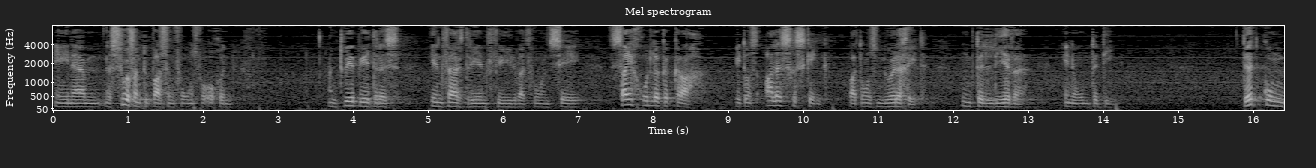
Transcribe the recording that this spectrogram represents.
En ehm um, is so van toepassing vir ons vanoggend. In 2 Petrus 1 vers 3 en 4 wat vir ons sê sy goddelike krag het ons alles geskenk wat ons nodig het om te lewe en hom te dien. Dit kom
